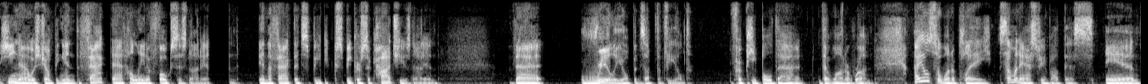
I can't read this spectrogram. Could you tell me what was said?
he now is jumping in. The fact that Helena Foulkes is not in, and the fact that Speak, Speaker Shekarchi is not in, that really opens up the field for people that that want to run. I also want to play. Someone asked me about this, and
